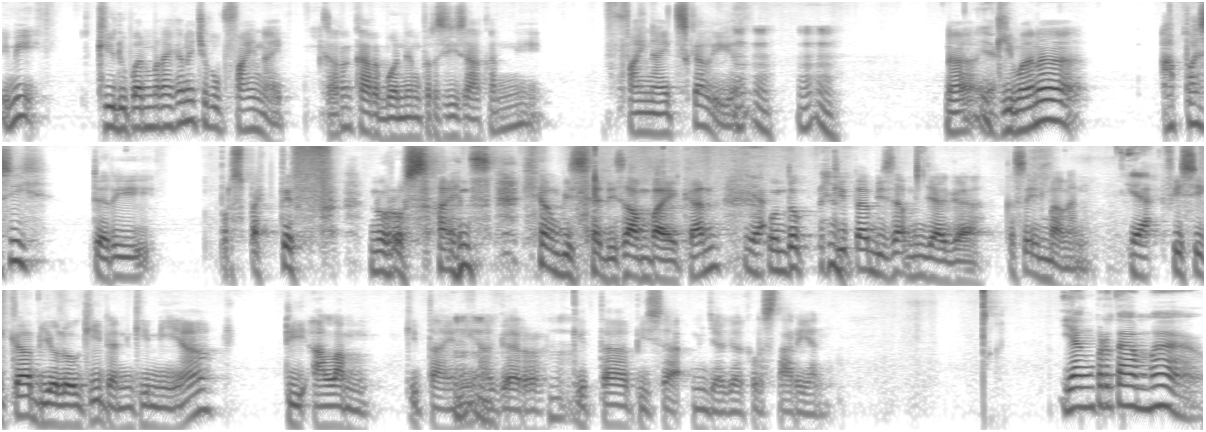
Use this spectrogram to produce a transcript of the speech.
Ini kehidupan mereka ini cukup finite karena karbon yang tersisakan ini finite sekali kan. Mm-mm, mm-mm. Nah, Ya. gimana apa sih dari perspektif neuroscience yang bisa disampaikan ya. untuk kita bisa menjaga keseimbangan ya. fisika, biologi, dan kimia di alam kita ini mm -hmm. agar mm kita bisa menjaga kelestarian? Yang pertama,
